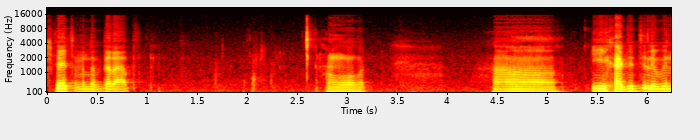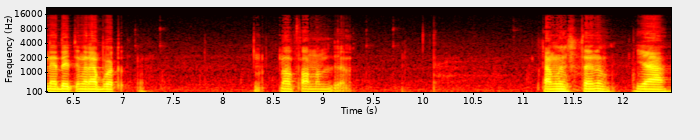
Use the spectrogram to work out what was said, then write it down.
с этим разбираться. Вот. А, и хотите ли вы над этим работать, на самом деле. Потому что, ну, я,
